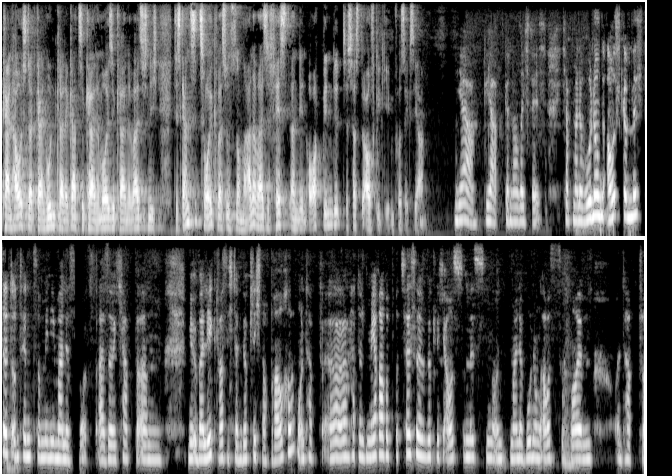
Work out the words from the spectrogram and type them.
kein Haus statt kein Hund, keine Katze, keine Mäuse, keine, weiß ich nicht. Das ganze Zeug, was uns normalerweise fest an den Ort bindet, das hast du aufgegeben vor sechs Jahren. Ja, ja, genau richtig. Ich habe meine Wohnung ausgemistet und hin zum Minimalismus. Also ich habe ähm, mir überlegt, was ich denn wirklich noch brauche und hab, äh, hatte mehrere Prozesse wirklich auszumisten und meine Wohnung auszuräumen und habe äh,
